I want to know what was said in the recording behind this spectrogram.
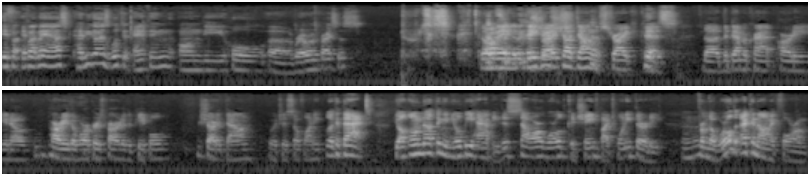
If if I may ask, have you guys looked at anything on the whole uh, railroad crisis? So they, The they strike? just shut down the strike because Yes. the the Democrat Party, you know, Party of the Workers, Party of the People, shut it down, which is so funny. Look at that. You'll own nothing and you'll be happy. This is how our world could change by 2030. Mhm. From the World Economic Forum,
